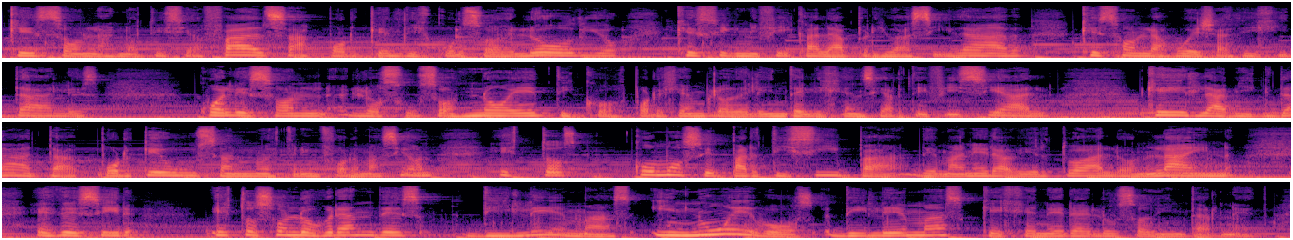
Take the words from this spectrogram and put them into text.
qué son las noticias falsas, por qué el discurso del odio, qué significa la privacidad, qué son las huellas digitales, cuáles son los usos no éticos, por ejemplo, de la inteligencia artificial, qué es la big data, por qué usan nuestra información, estos cómo se participa de manera virtual, online, es decir, estos son los grandes dilemas y nuevos dilemas que genera el uso de Internet.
